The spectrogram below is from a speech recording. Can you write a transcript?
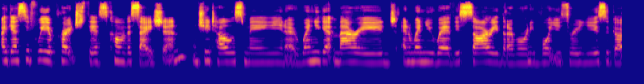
I guess if we approach this conversation and she tells me, you know, when you get married and when you wear this sari that I've already bought you three years ago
